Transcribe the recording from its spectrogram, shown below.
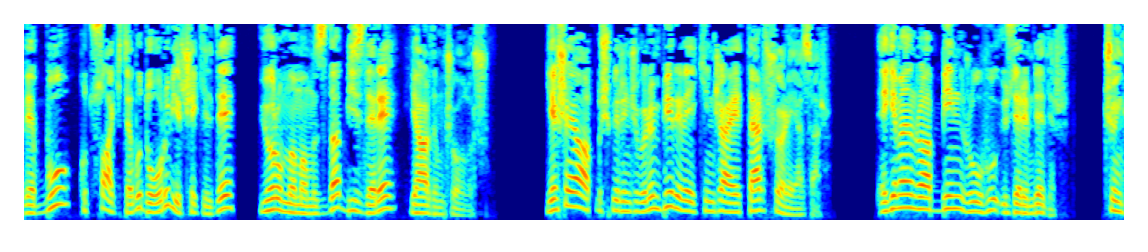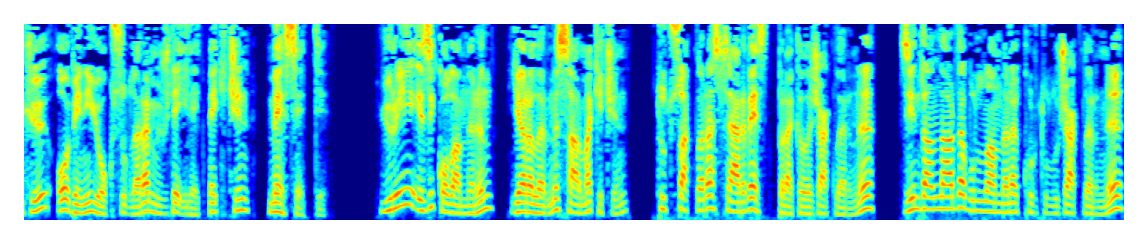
Ve bu kutsal kitabı doğru bir şekilde yorumlamamızda bizlere yardımcı olur. Yaşaya 61. bölüm 1 ve 2. ayetler şöyle yazar. Egemen Rabbin ruhu üzerimdedir. Çünkü o beni yoksullara müjde iletmek için mehsetti. Yüreği ezik olanların yaralarını sarmak için tutsaklara serbest bırakılacaklarını, zindanlarda bulunanlara kurtulacaklarını,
